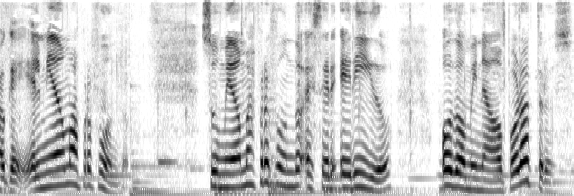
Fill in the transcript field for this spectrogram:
Ok, el miedo más profundo. Su miedo más profundo es ser herido o dominado por otros.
